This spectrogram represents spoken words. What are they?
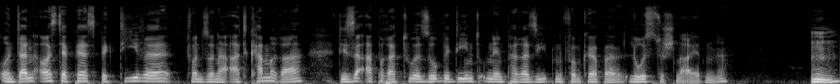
und dann aus der Perspektive von so einer Art Kamera diese Apparatur so bedient, um den Parasiten vom Körper loszuschneiden. Ne? Mhm.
